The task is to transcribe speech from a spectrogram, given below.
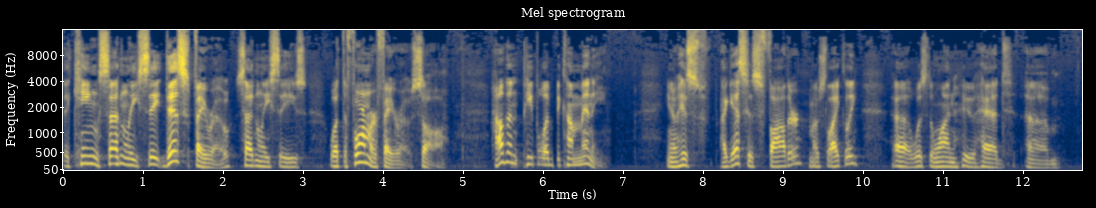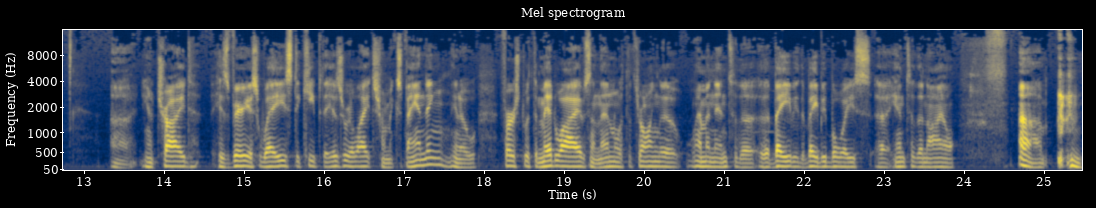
the king suddenly see this Pharaoh suddenly sees what the former Pharaoh saw. How the people had become many. You know, his I guess his father, most likely, uh, was the one who had um, uh, you know, tried his various ways to keep the Israelites from expanding. You know, first with the midwives, and then with the throwing the women into the, the baby, the baby boys uh, into the Nile. Um,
